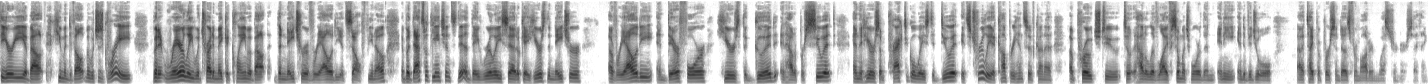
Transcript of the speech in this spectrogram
theory about human development, which is great but it rarely would try to make a claim about the nature of reality itself, you know? But that's what the ancients did. They really said, okay, here's the nature of reality, and therefore here's the good and how to pursue it. And that here are some practical ways to do it. It's truly a comprehensive kind of approach to to how to live life, so much more than any individual uh, type of person does for modern Westerners. I think.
